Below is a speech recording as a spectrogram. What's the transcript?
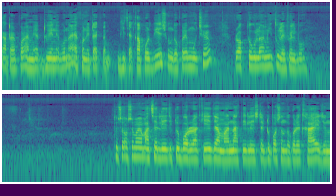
কাটার পর আমি আর ধুয়ে নেব না। এখন এটা একটা ভিজা কাপড় দিয়ে সুন্দর করে মুছে রক্তগুলো আমি তুলে ফেলব। তো সবসময় মাছের লেজ একটু বড় রাখি যে আমার নাতির লেজটা একটু পছন্দ করে খায়। এর জন্য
